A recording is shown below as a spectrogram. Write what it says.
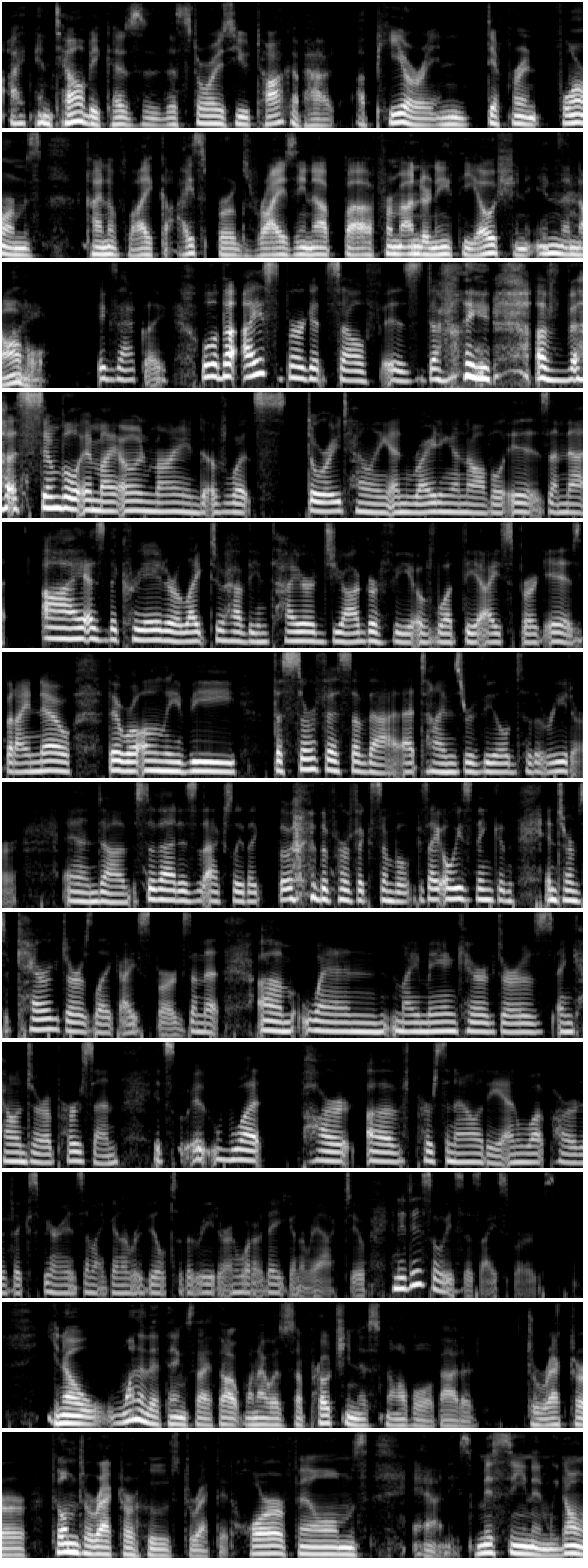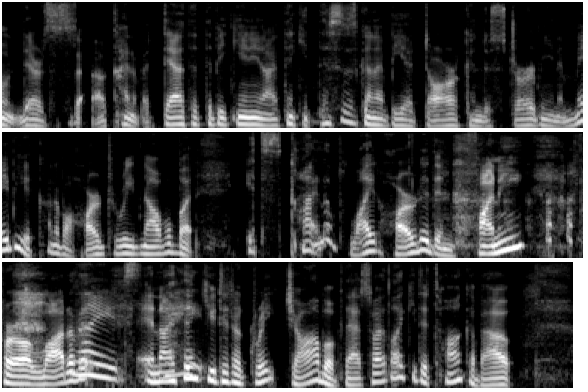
I can tell because the stories you talk about appear in different forms, kind of like icebergs rising up uh, from underneath the ocean in exactly. the novel. Exactly. Well, the iceberg itself is definitely a, a symbol in my own mind of what storytelling and writing a novel is, and that I, as the creator, like to have the entire geography of what the iceberg is, but I know there will only be the surface of that at times revealed to the reader. And um, so that is actually like the, the perfect symbol because I always think in, in terms of characters like icebergs, and that um, when my main characters encounter a person, it's it, what part of personality and what part of experience am I going to reveal to the reader and what are they going to react to? And it is always as icebergs. You know, one of the things that I thought when I was approaching this novel about a director, film director who's directed horror films, and he's missing, and we don't. There's a kind of a death at the beginning. I'm thinking this is going to be a dark and disturbing, and maybe a kind of a hard to read novel, but it's kind of lighthearted and funny for a lot of right, it. And right. I think you did a great job of that. So I'd like you to talk about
